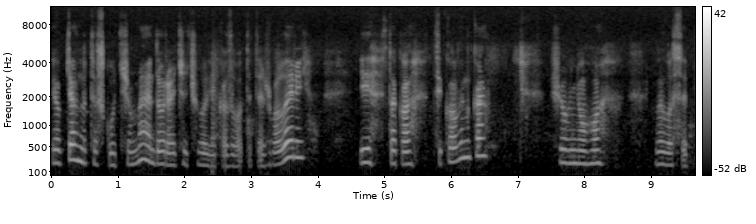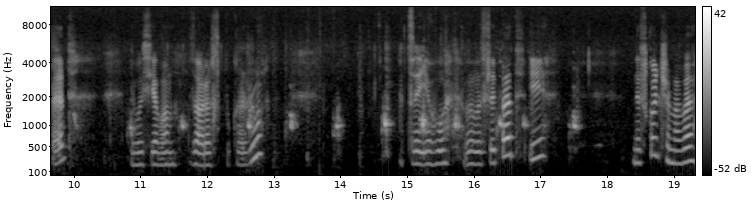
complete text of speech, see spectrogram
і обтягнуте скотчем. Мене, до речі, чоловіка звати теж Валерій. І така цікавинка, що в нього велосипед. І ось я вам зараз покажу. Це його велосипед і не скотчем, але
